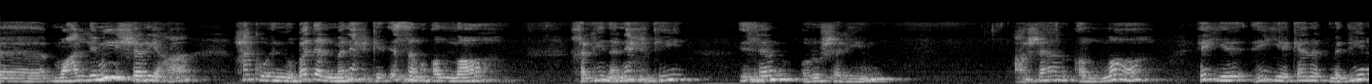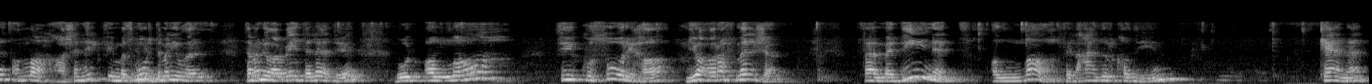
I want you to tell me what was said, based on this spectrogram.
فالمعلمي الشريعة حكوا إنه بدل ما نحكي اسم الله خلينا نحكي اسم أورشليم عشان الله هي هي كانت مدينة الله. عشان هيك في مزمور 48 3 بقول الله في قصورها يعرف ملجأ. فمدينة الله في العهد القديم كانت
